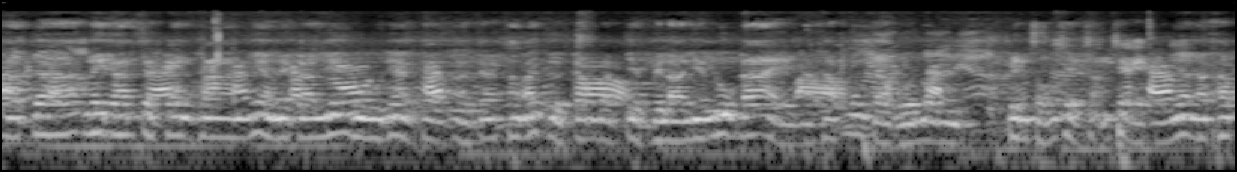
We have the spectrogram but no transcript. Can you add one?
อาจจะในการจัดการฟาร์มเนี่ยในการเลี้ยงดูเนี่ยอาจจะทำให้เกิดการบาดเจ็บเวลาเลี้ยงลูกได้นะครับเนื่องจากหัวนมเป็นสองเศษสามเศษอย่างเงี้นะครับ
